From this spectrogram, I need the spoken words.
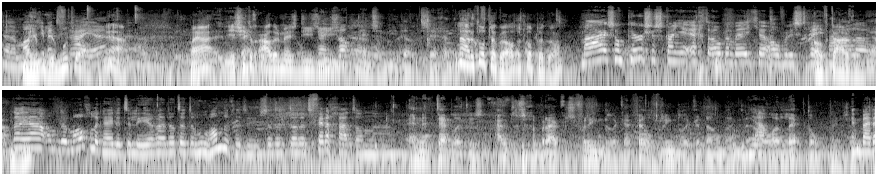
Ja, dan mag Maar je, je- bent je moet vrij, wel, hè? ja. Maar ja, je ziet toch oudere mensen die... Er zijn zat mensen die dat zeggen. Nou, dat klopt ook wel. Dat klopt ook wel. Maar zo'n cursus kan je echt ook een beetje over de streep Overtuigen. halen. Ja. Nou ja, om de mogelijkheden te leren. Dat het, hoe handig het is. Dat het, dat het verder gaat dan... eh, En een tablet is uiterst gebruikersvriendelijk. Hè? Veel vriendelijker dan een, Ja. al een laptop. En zo. En bij de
